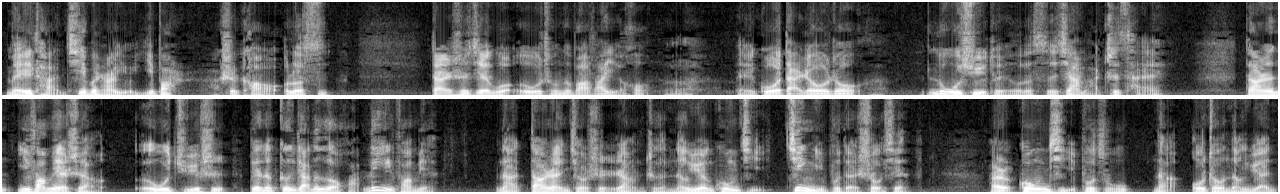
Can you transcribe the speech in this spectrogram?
煤炭，基本上有一半是靠俄罗斯。但是结果俄乌冲突爆发以后啊，美国带着欧洲陆续对俄罗斯加码制裁，当然一方面是让俄乌局势变得更加的恶化，另一方面，那当然就是让这个能源供给进一步的受限，而供给不足，那欧洲能源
